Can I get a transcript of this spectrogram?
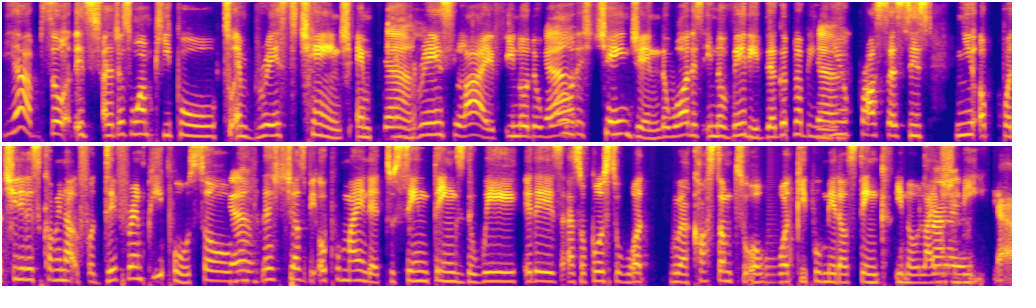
yeah so it's i just want people to embrace change and yeah. embrace life. You know the yeah. world is changing. The world is innovative. There are going to be yeah. new processes new opportunities coming out for different people. So let's just be open-minded to seeing things the way it is as opposed to what we're accustomed to or what people made us think you know life right. should be. Yeah.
